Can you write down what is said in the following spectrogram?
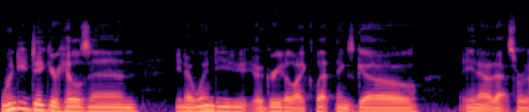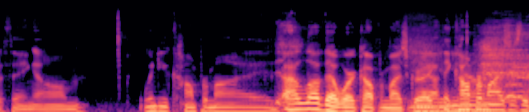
When do you dig your heels in? You know, when do you agree to like let things go? You know, that sort of thing. Um, when do you compromise? I love that word compromise, Greg. Yeah, I think you know, compromise is the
